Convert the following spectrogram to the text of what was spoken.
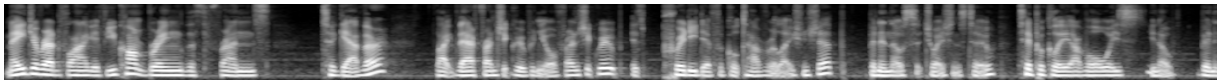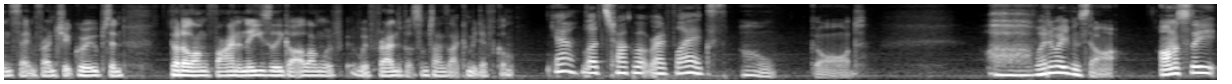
major red flag if you can't bring the th- friends together, like their friendship group and your friendship group, it's pretty difficult to have a relationship. Been in those situations too. Typically, I've always, you know, been in same friendship groups and got along fine and easily got along with with friends, but sometimes that can be difficult. Yeah, let's talk about red flags. Oh God. Oh, where do I even start? Honestly,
